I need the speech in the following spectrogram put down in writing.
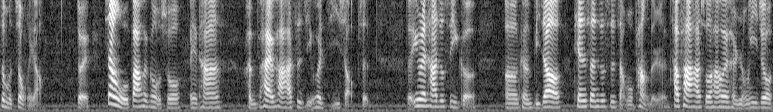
这么重要？对，像我爸会跟我说，诶、他很害怕他自己会肌少症，对，因为他就是一个呃，可能比较天生就是长不胖的人，他怕他说他会很容易就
